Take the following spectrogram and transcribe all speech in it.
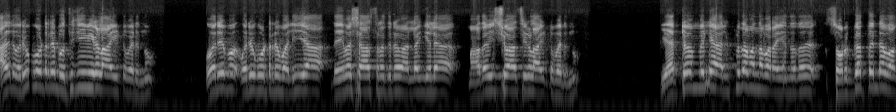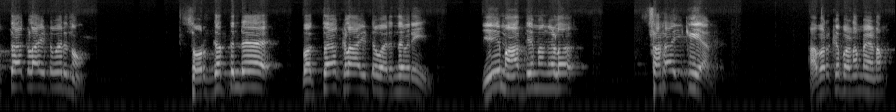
അതിൽ ഒരു കൂട്ടര് ബുദ്ധിജീവികളായിട്ട് വരുന്നു. ഒരു ഒരു കൂട്ടര് വലിയ ദൈവശാസ്ത്രജ്ഞരോ അല്ലെങ്കിൽ മതവിശ്വാസികളായിട്ട് വരുന്നു. ഏറ്റവും വലിയ അത്ഭുതം എന്ന് പറയുന്നത് സ്വർഗത്തിന്റെ വക്താക്കളായിട്ട് വരുന്നു. സ്വർഗത്തിന്റെ വക്താക്കളായിട്ട് വരുന്നവരെയും ഈ മാധ്യമങ്ങൾ സഹായിക്കുകയാണ്. അവർക്ക് പണം വേണം.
